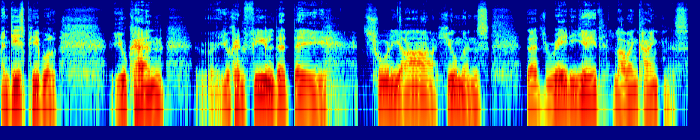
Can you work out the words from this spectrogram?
And these people, you can you can feel that they truly are humans that radiate love and kindness.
